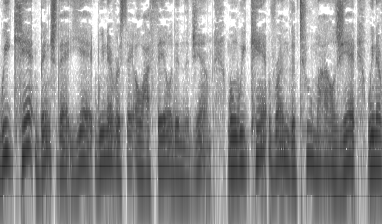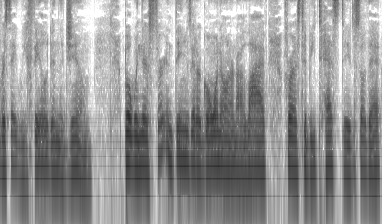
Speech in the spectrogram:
we can't bench that yet, we never say, Oh, I failed in the gym. When we can't run the two miles yet, we never say we failed in the gym. But when there's certain things that are going on in our life for us to be tested so that,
